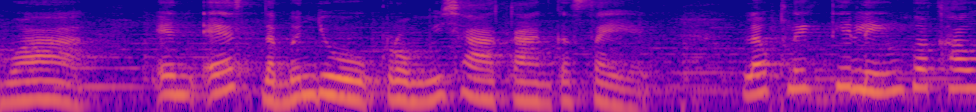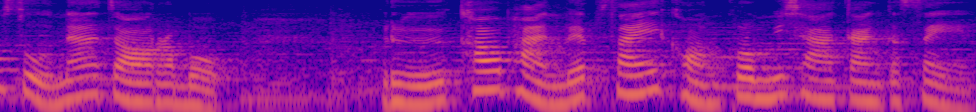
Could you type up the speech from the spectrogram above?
ำว่า NSW กรมวิชาการเกษตร แล้วคลิกที่ลิงก์เพื่อเข้าสู่หน้าจอระบบ หรือเข้าผ่านเว็บไซต์ของกรมวิชาการเกษตร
